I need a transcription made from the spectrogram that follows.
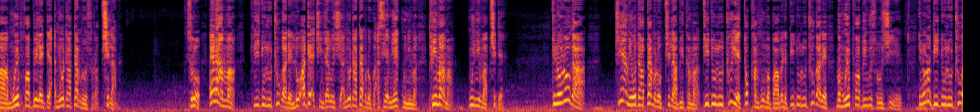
အာမွေးဖွားပေးလိုက်တဲ့အမျိုးသားတတ်မတော်ဆိုတာဖြစ်လာမယ်။ဆိုတော့အဲ့ဒါမှပြည်သူလူထုကလည်းလိုအပ်တဲ့အချိန်ကြလို့ရှိရင်အမျိုးသားတပ်မတော်ကအစီအမြဲကူညီမှာဖေးမမှာကူညီမှာဖြစ်တယ်ကျွန်တော်တို့က ချင်းအမျိုးသားတပ်မတော်ဖြစ်လာပြီးခါမှပြည်သူလူထုရဲ့ထောက်ခံမှုမပါဘဲနဲ့ပြည်သူလူထုကလည်းမမွေးဖွားပြီးဘူးဆိုလို့ရှိရင်ကျွန်တော်တို့ပြည်သူလူထုက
